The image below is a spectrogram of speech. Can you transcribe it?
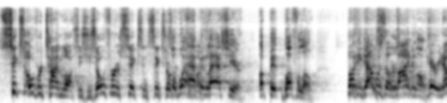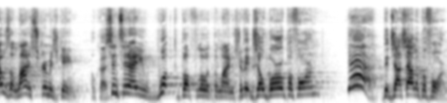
six overtime losses. He's oh over six and six So what happened losses. last year up at Buffalo? Buddy, that was a line. Of. Harry, that was a line of scrimmage game. Okay. Cincinnati whooped Buffalo at the line of scrimmage. Did. Joe Burrow perform? yeah. Did Josh Allen perform?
